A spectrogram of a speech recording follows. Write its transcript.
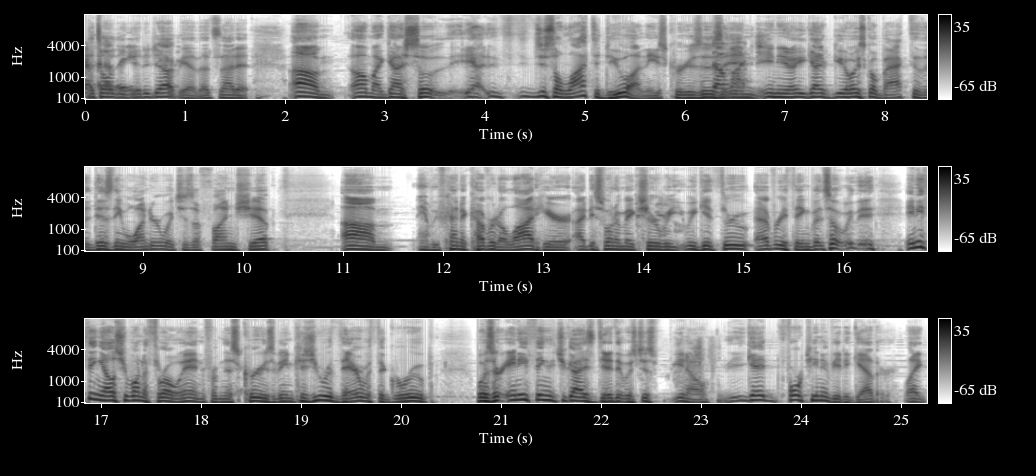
I told you get a job. Yeah, that's not it. Um, oh my gosh. So yeah, just a lot to do on these cruises. So and, much. and you know, you got you always go back to the Disney Wonder, which is a fun ship. Um, and we've kind of covered a lot here. I just want to make sure we, we get through everything. But so uh, anything else you want to throw in from this cruise? I mean, because you were there with the group. Was there anything that you guys did that was just, you know, you get 14 of you together? Like,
